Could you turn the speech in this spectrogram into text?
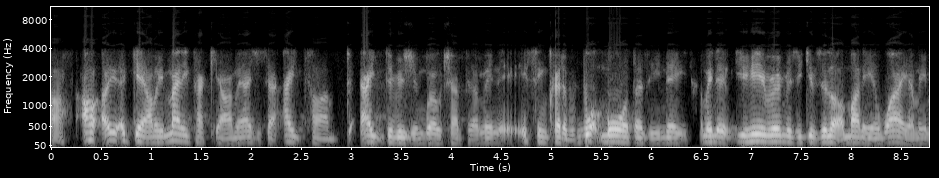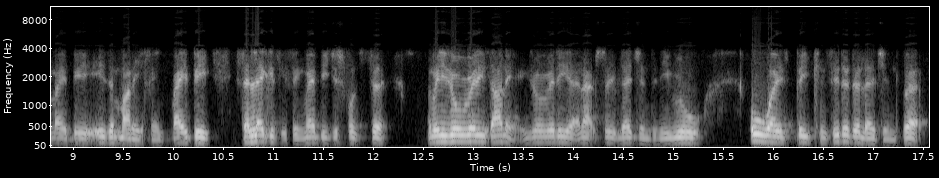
I, I, again, I mean, Manny Pacquiao, I mean, as you said, eight-time, eight-division world champion. I mean, it's incredible. What more does he need? I mean, you hear rumours he gives a lot of money away. I mean, maybe it is a money thing. Maybe it's a legacy thing. Maybe he just wants to. I mean, he's already done it. He's already an absolute legend, and he will always be considered a legend. But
